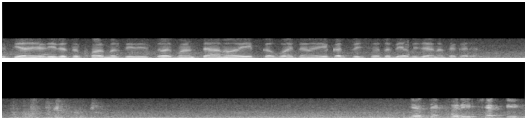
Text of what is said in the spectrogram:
રૂપિયાની એડી રતલ ખાંડ મળતી હતી તોય પણ ત્યાંનો એક કપ હોય તેનો એક જ પૈસો તો બે બીજા નથી કર્યા. ખરીદ શક્તિ જ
